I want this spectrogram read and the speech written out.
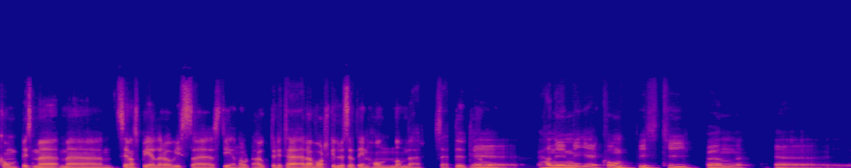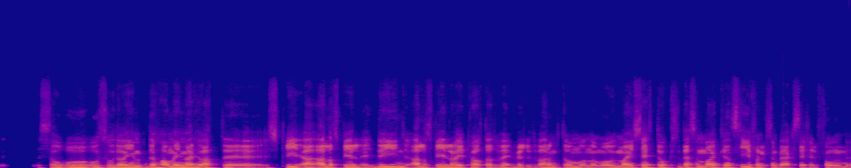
kompis med, med sina spelare och vissa är stenhårt auktoritära. Vart skulle du sätta in honom där, sett utifrån? Eh, han är ju mer kompistypen. Eh, så, och, och så det har, ju, det har man ju märkt att eh, spe, alla, spel, det är ju, alla spelare har ju pratat väldigt varmt om honom och man har ju sett också det som man kan se från liksom backstage från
